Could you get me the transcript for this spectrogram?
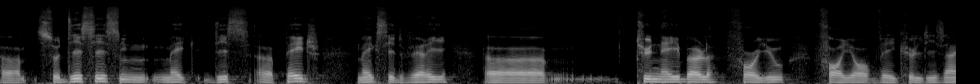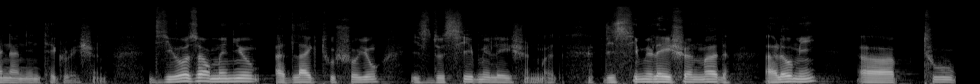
Uh, so this is make this uh, page makes it very uh, tunable for you for your vehicle design and integration. The other menu I'd like to show you is the simulation mode. This simulation mode allow me to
